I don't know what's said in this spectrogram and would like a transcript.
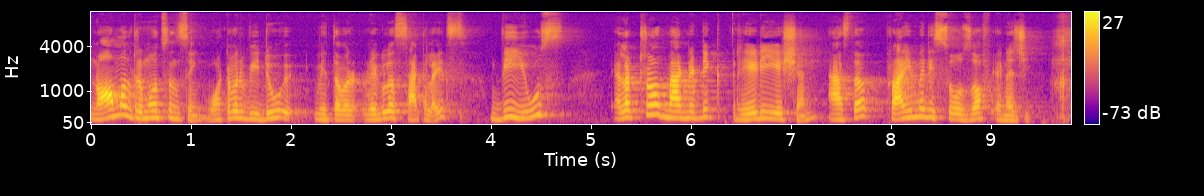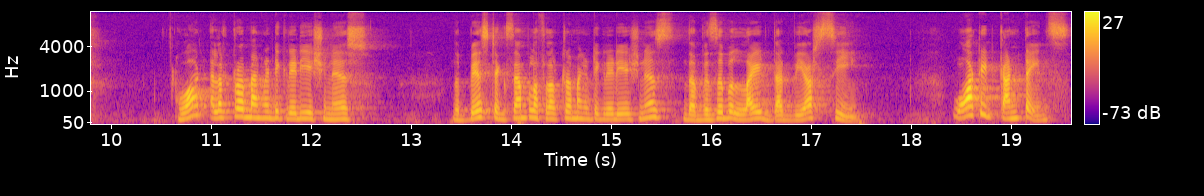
normal remote sensing whatever we do with our regular satellites we use electromagnetic radiation as the primary source of energy. What electromagnetic radiation is? The best example of electromagnetic radiation is the visible light that we are seeing. What it contains?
